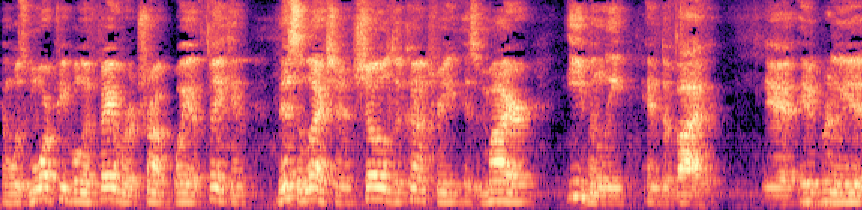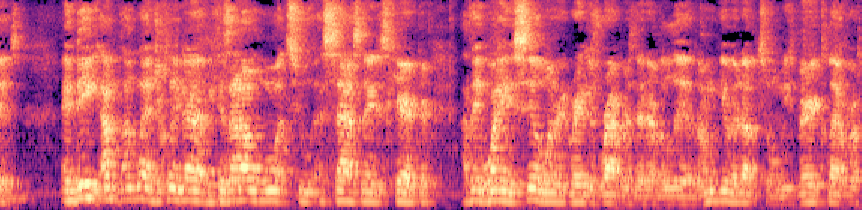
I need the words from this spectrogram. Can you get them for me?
and was more people in favor of Trump way of thinking. This election shows the country is mired evenly and divided. Yeah, it really is. And D, I'm, I'm glad you cleaned that up because I don't want to assassinate his character. I think Wayne's still one of the greatest rappers that ever lived. I'm gonna give it up to him. He's very clever.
